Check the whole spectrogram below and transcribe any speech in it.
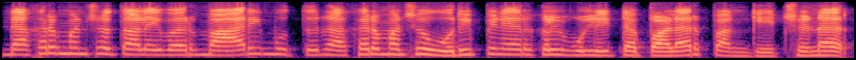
நகர்மன்ற தலைவர் மாரிமுத்து நகர்மன்ற உறுப்பினர்கள் உள்ளிட்ட பலர் பங்கேற்றனர்.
